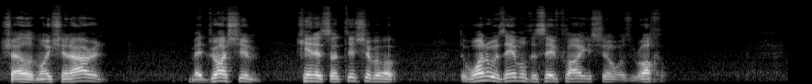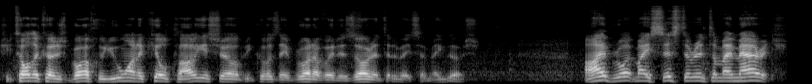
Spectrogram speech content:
Shiloh, Moshe and Aaron, Medrashim, Kines on The one who was able to save Klal Yisrael was Rachel. She told the Kadosh Baruch Hu, "You want to kill Klal Yisrael because they brought Avodah Zarah into the base of Mikdash. I brought my sister into my marriage."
